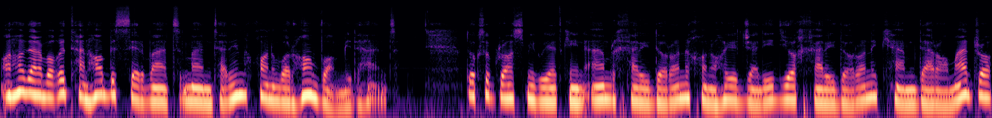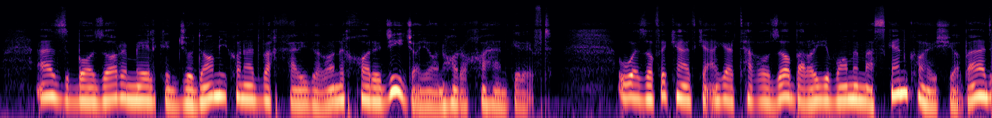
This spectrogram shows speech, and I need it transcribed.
آنها در واقع تنها به ثروتمندترین خانوارها وام می‌دهند دکتر گراس می‌گوید که این امر خریداران خانه های جدید یا خریداران کم درآمد را از بازار ملک جدا می کند و خریداران خارجی جای آنها را خواهند گرفت. او اضافه کرد که اگر تقاضا برای وام مسکن کاهش یابد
